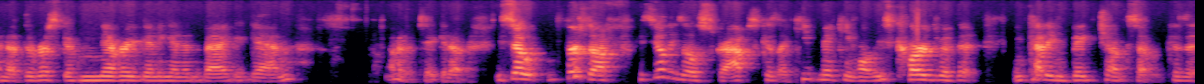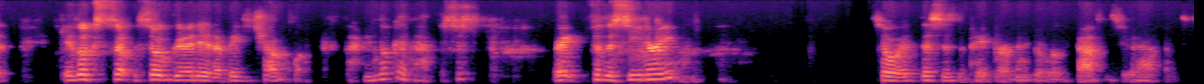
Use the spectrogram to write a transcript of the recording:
And at the risk of never getting it in the bag again, I'm going to take it out. So first off, you see all these little scraps because I keep making all these cards with it and cutting big chunks out because it it looks so, so good in a big chunk. I mean, look at that. It's just right for the scenery. So if this is the paper, I'm going to go really fast and see what happens.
